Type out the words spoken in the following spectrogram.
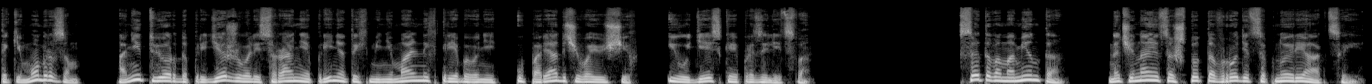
Таким образом, они твердо придерживались ранее принятых минимальных требований, упорядочивающих иудейское прозелитство. С этого момента начинается что-то вроде цепной реакции.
